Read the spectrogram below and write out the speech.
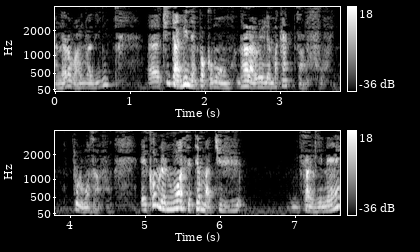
en Europe, on va dire, euh, tu t'habilles n'importe comment. Dans la rue, les macaques s'en foutent. Tout le monde s'en fout. Et comme le noir, c'était Mathieu sanguinaire,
